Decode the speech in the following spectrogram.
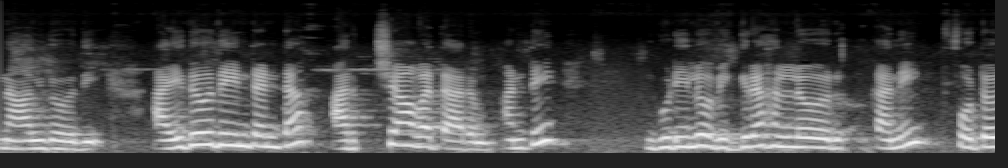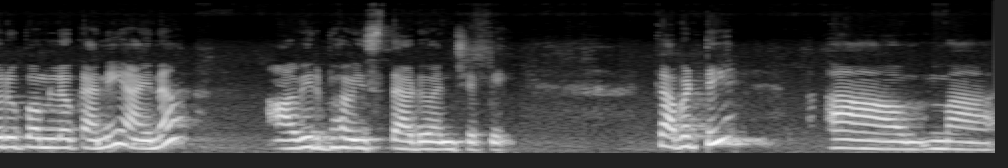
నాలుగవది. ఐదవది ఏంటంట? అర్చావతారం. అంటే గుడిలో విగ్రహంలో కానీ ఫోటో రూపంలో కానీ ఆయన ఆవిర్భవిస్తాడు అని చెప్పి. కాబట్టి మా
